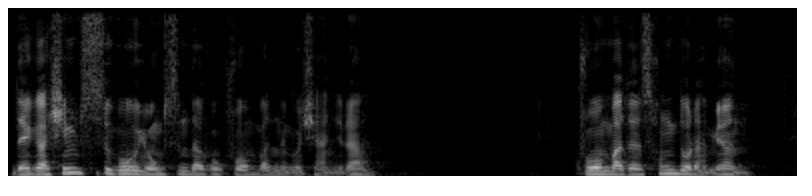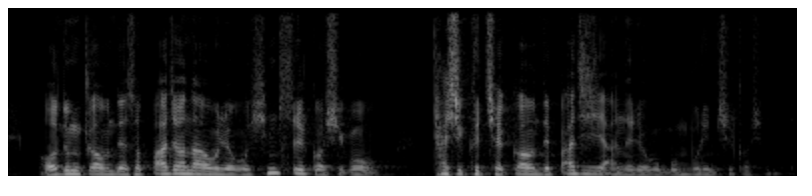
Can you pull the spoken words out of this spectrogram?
내가 힘쓰고 용쓴다고 구원받는 것이 아니라 구원받은 성도라면 어둠 가운데서 빠져나오려고 힘쓸 것이고 다시 그 죄 가운데 빠지지 않으려고 몸부림칠 것입니다.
